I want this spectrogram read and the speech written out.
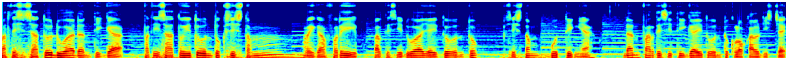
partisi 1 2 dan 3 partisi 1 itu untuk sistem recovery partisi 2 yaitu untuk sistem booting ya. Dan partisi 3 itu untuk local disk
